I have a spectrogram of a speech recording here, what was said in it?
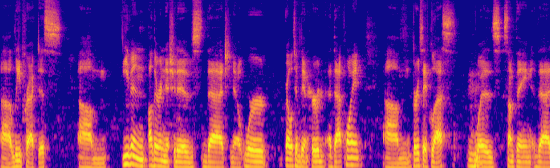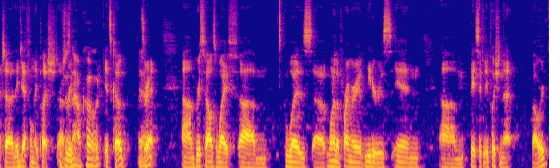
uh, LEED practice, um, even other initiatives that you know were relatively unheard at that point. Um, Bird Safe Glass mm-hmm. was something that uh, they definitely pushed, uh, which uh, is now code. It's code. That's yeah. right. Um, Bruce Fowle's wife um, was uh, one of the primary leaders in um, basically pushing that forward.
